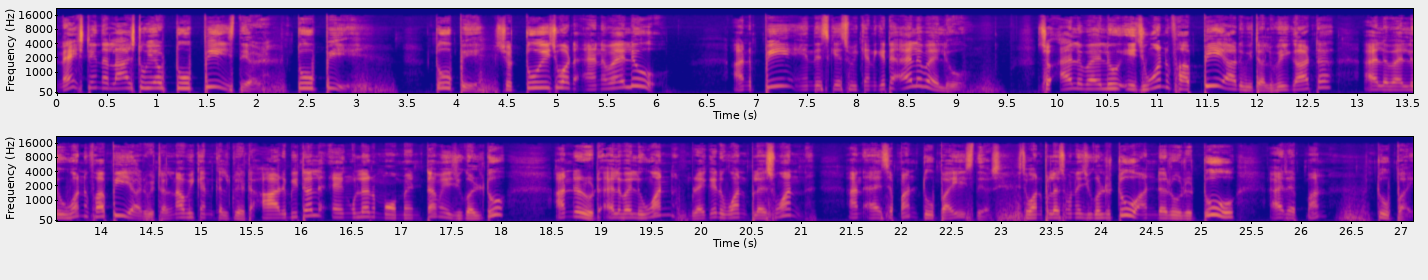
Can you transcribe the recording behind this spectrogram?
next in the last we have 2p is there. 2p 2p so 2 is what? N value. And p in this case we can get l value. So l value is 1 for p orbital. We got l value 1 for p orbital. Now we can calculate. Orbital angular momentum is equal to under root l value 1 bracket 1 plus 1 and s upon 2 pi is there. So 1 plus 1 is equal to 2 under root 2 s upon 2 pi.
